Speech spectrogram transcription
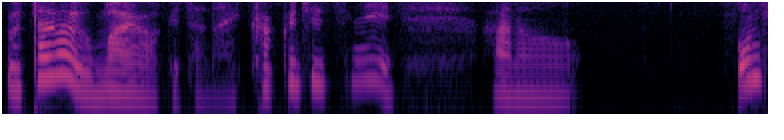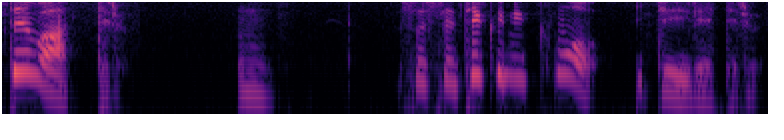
歌がうまいわけじゃない。確実にあの音程は合ってる、うん、そしてテクニックも一応入れてる。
